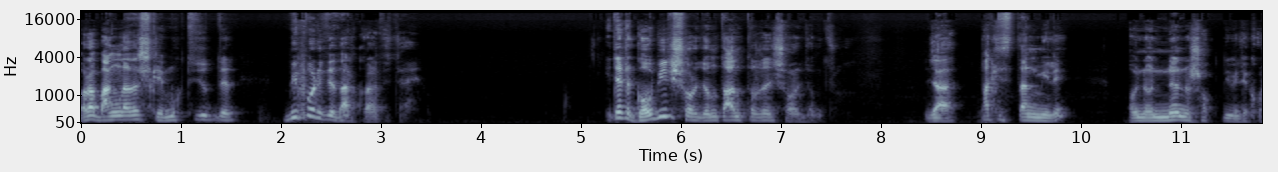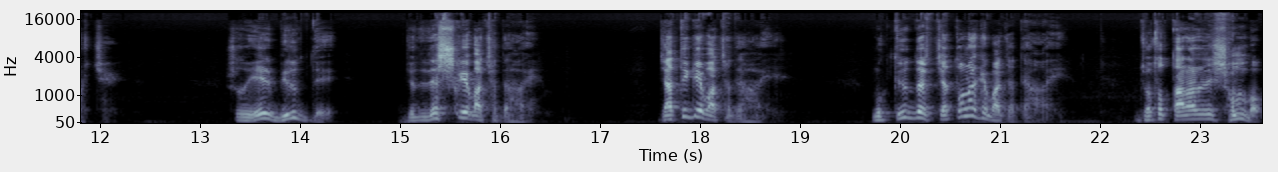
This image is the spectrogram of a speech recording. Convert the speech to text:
ওরা বাংলাদেশকে মুক্তিযুদ্ধের বিপরীতে দাঁড় করাতে চায়। এটা একটা গভীর ষড়যন্ত্র, আন্তর্জাতিক ষড়যন্ত্র, যা পাকিস্তান মিলে অন্য অন্যান্য শক্তি মিলে করছে। শুধু এর বিরুদ্ধে যদি দেশকে বাঁচাতে হয় জাতিকে বাঁচাতে হয়, মুক্তিযুদ্ধের চেতনাকে বাঁচাতে হয়, যত তাড়াতাড়ি সম্ভব।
